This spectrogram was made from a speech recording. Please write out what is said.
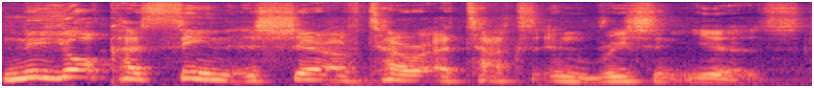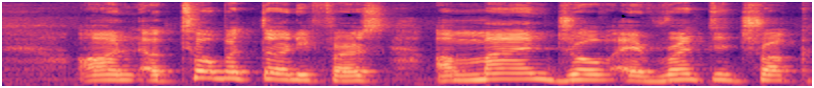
New York has seen its share of terror attacks in recent years. On October 31st, a man drove a rented truck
